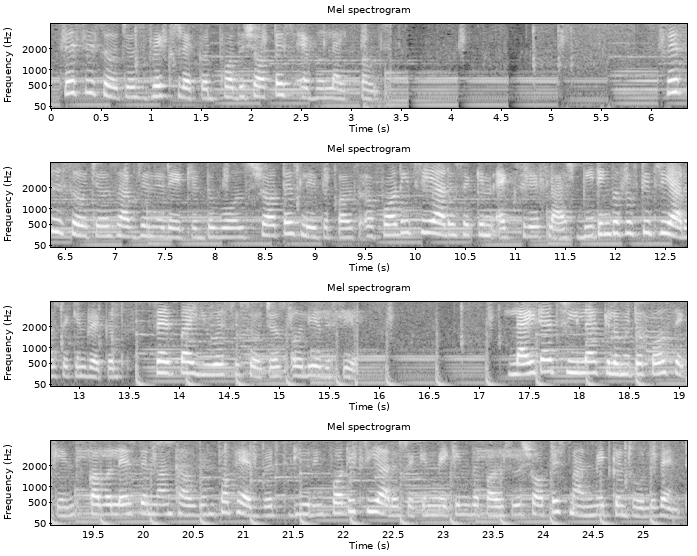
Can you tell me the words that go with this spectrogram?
Swiss researchers breaks record for the shortest ever light pulse. Swiss researchers have generated the world's shortest laser pulse, a 43 attosecond X-ray flash, beating the 53 attosecond record set by US researchers earlier this year. Light at 3 lakh km per second cover less than 1000th of hair width during 43 attosecond, making the pulse the shortest man-made controlled event.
